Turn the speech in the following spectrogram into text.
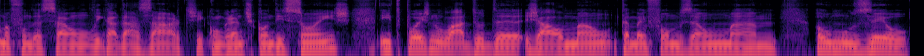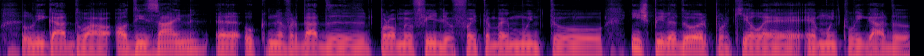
uma fundação ligada às artes e com grandes condições. E depois, no lado de já alemão, também fomos a, uma, a um museu ligado ao, design, uh, o que na verdade para o meu filho foi também muito inspirador, porque ele é, é muito ligado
